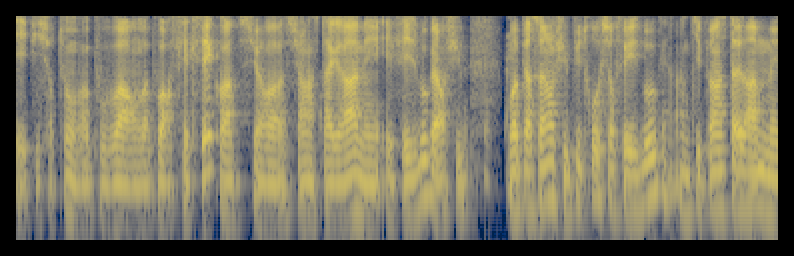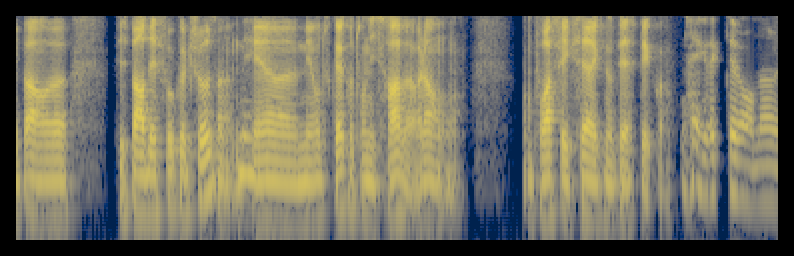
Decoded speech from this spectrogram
et puis surtout on va pouvoir on va pouvoir flexer quoi sur sur Instagram et, et Facebook. Alors je suis moi personnellement je suis plus trop sur Facebook, un petit peu Instagram mais par plus par défaut qu'autre chose. Mais, euh, mais en tout cas, quand on y sera, bah, voilà, on, on pourra flexer avec nos PFP. Quoi. Exactement. Non,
